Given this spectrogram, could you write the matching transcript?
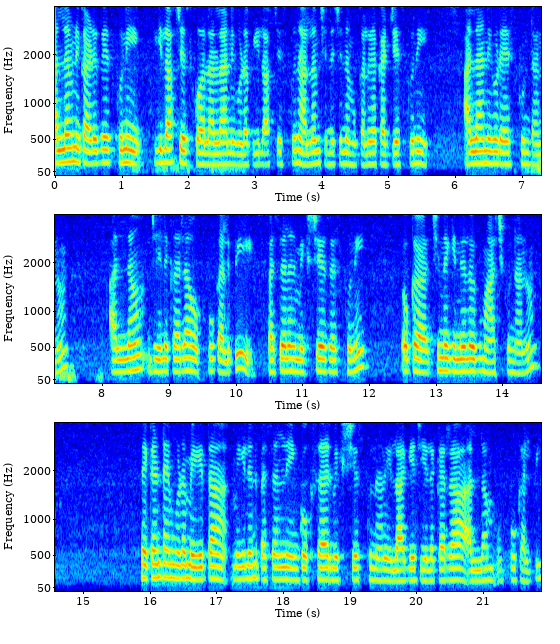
అల్లంని కడుగేసుకుని పీల్ ఆఫ్ చేసుకోవాలి అల్లాన్ని కూడా పీల్ ఆఫ్ చేసుకుని అల్లం చిన్న చిన్న ముక్కలుగా కట్ చేసుకుని అల్లాన్ని కూడా వేసుకుంటాను. అల్లం జీలకర్ర ఉప్పు కలిపి పెసలను మిక్స్ చేసేసుకుని ఒక చిన్న గిన్నెలోకి మార్చుకున్నాను. సెకండ్ టైం కూడా మిగతా మిగిలిన పెసల్ని ఇంకొకసారి మిక్స్ చేసుకున్నాను. ఇలాగే జీలకర్ర అల్లం ఉప్పు కలిపి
